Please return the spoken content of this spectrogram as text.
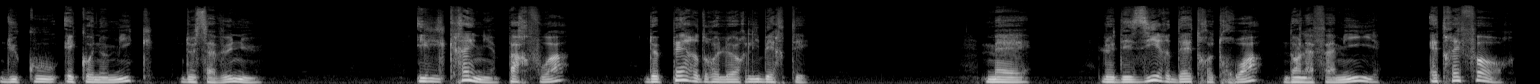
du coût économique de sa venue. Ils craignent parfois de perdre leur liberté. Mais le désir d'être trois dans la famille est très fort.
